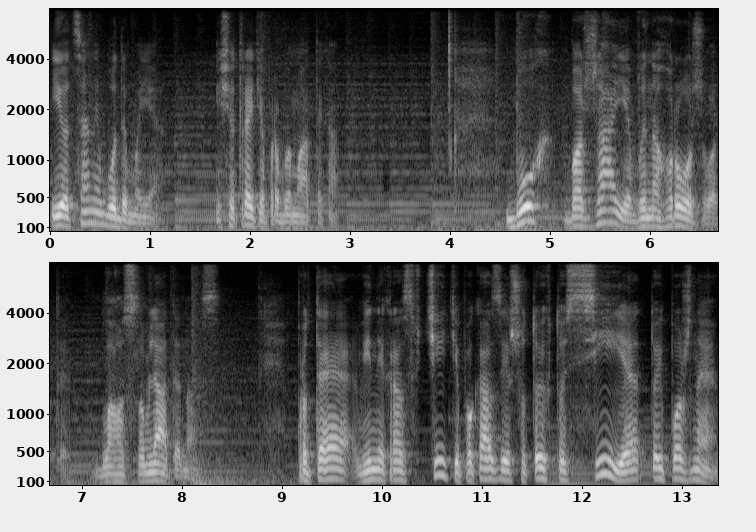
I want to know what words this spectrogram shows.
І оце не буде моє. І ще третя проблематика. Бог бажає винагороджувати, благословляти нас. Проте Він якраз вчить і показує, що той, хто сіє, той пожне.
